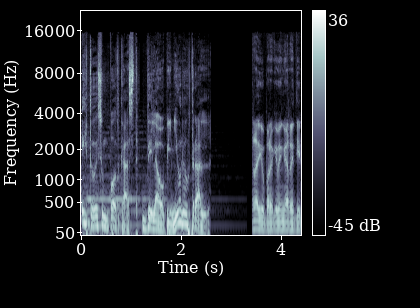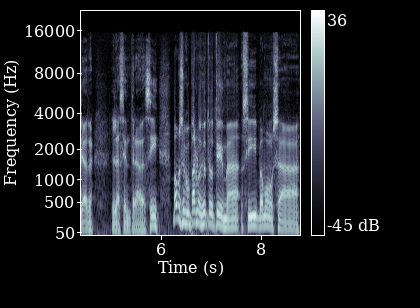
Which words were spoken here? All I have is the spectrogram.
Esto es un podcast de la opinión austral. Radio para que venga a retirar las entradas, ¿sí? Vamos a ocuparnos de otro tema, ¿sí? Vamos a,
